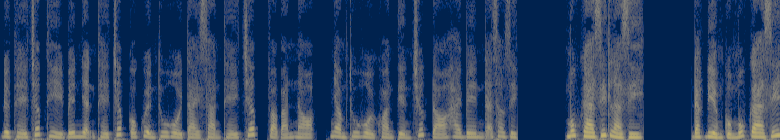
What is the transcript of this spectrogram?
được thế chấp thì bên nhận thế chấp có quyền thu hồi tài sản thế chấp và bán nó nhằm thu hồi khoản tiền trước đó hai bên đã giao dịch. mốc gazit là gì? Đặc điểm của mốc gazit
